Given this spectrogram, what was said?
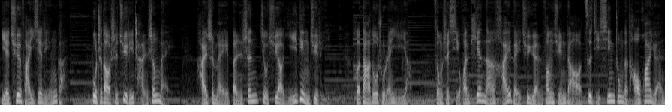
也缺乏一些灵感，不知道是距离产生美。还是美本身就需要一定距离，和大多数人一样，总是喜欢天南海北去远方寻找自己心中的桃花源，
